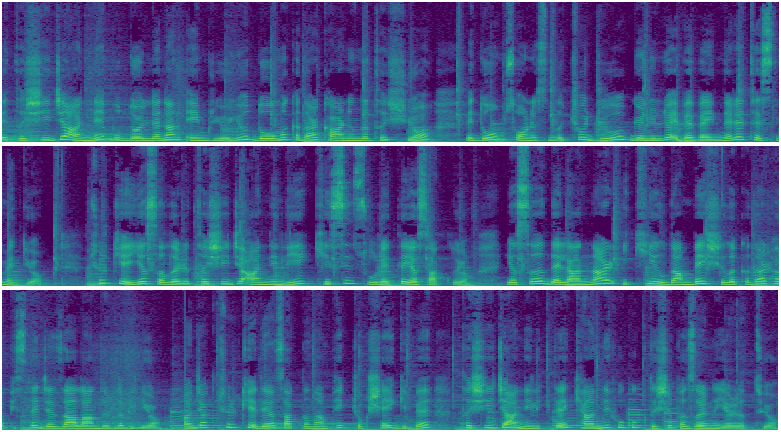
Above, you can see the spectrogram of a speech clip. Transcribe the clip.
ve taşıyıcı anne bu döllenen embriyoyu doğuma kadar karnında taşıyor ve doğum sonrasında çocuğu gönüllü ebeveynlere teslim ediyor. Türkiye yasaları taşıyıcı anneliği kesin suretle yasaklıyor. Yasağı delenler 2 yıldan 5 yıla kadar hapisle cezalandırılabiliyor. Ancak Türkiye'de yasaklanan pek çok şey gibi taşıyıcı annelik de kendi hukuk dışı pazarını yaratıyor.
